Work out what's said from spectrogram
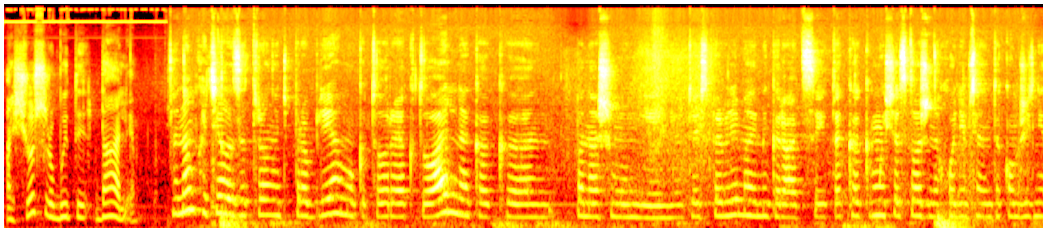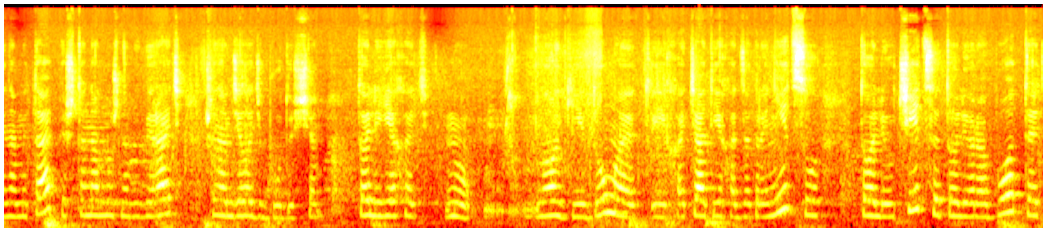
а що ж робити далі. Нам хотелось затронуть проблему, которая актуальна, как э, по нашему мнению, то есть проблема иммиграции, так как мы сейчас тоже находимся на таком жизненном этапе, что нам нужно выбирать, что нам делать в будущем. То ли ехать, ну, многие думают и хотят ехать за границу, то ли учиться, то ли работать.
